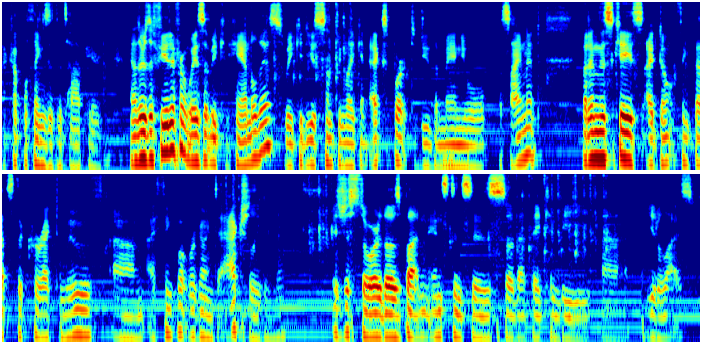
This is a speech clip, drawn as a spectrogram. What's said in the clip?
a couple things at the top here. Now there's a few different ways that we can handle this. We could use something like an export to do the manual assignment. But in this case, I don't think that's the correct move. Um, I think what we're going to actually do is just store those button instances so that they can be uh, utilized.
